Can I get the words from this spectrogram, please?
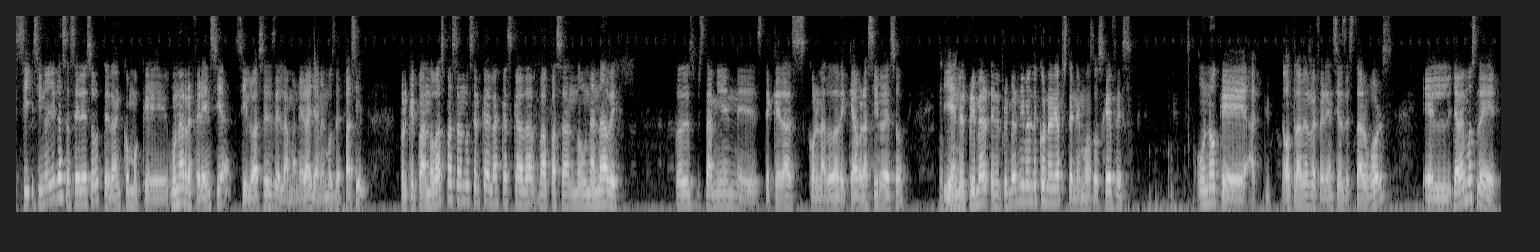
Si, si no llegas a hacer eso, te dan como que una referencia si lo haces de la manera, llamémosle fácil. Porque cuando vas pasando cerca de la cascada, va pasando una nave. Entonces, pues también eh, te quedas con la duda de qué habrá sido eso. Y en el primer, en el primer nivel de Corneria, pues tenemos dos jefes. Uno que, otra vez referencias de Star Wars. El, llamémosle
